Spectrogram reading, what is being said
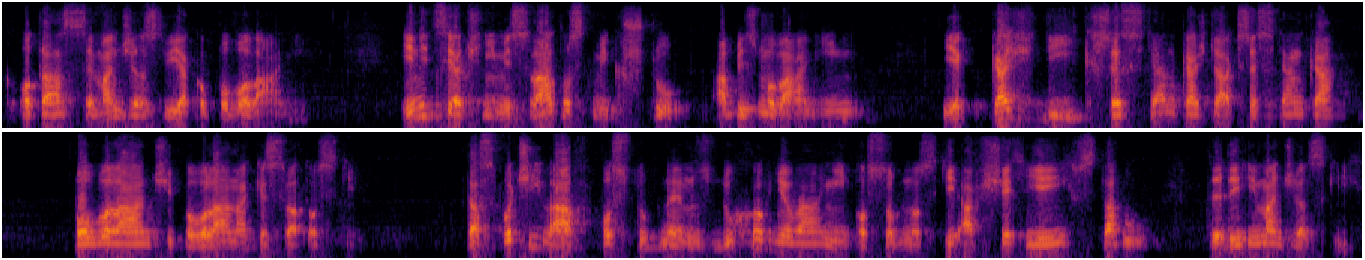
k otázce manželství jako povolání. Iniciačními svátostmi křtu a bizmováním je každý křesťan, každá křesťanka povolán či povolána ke svatosti. Ta spočívá v postupném zduchovňování osobnosti a všech jejich vztahů, tedy i manželských.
